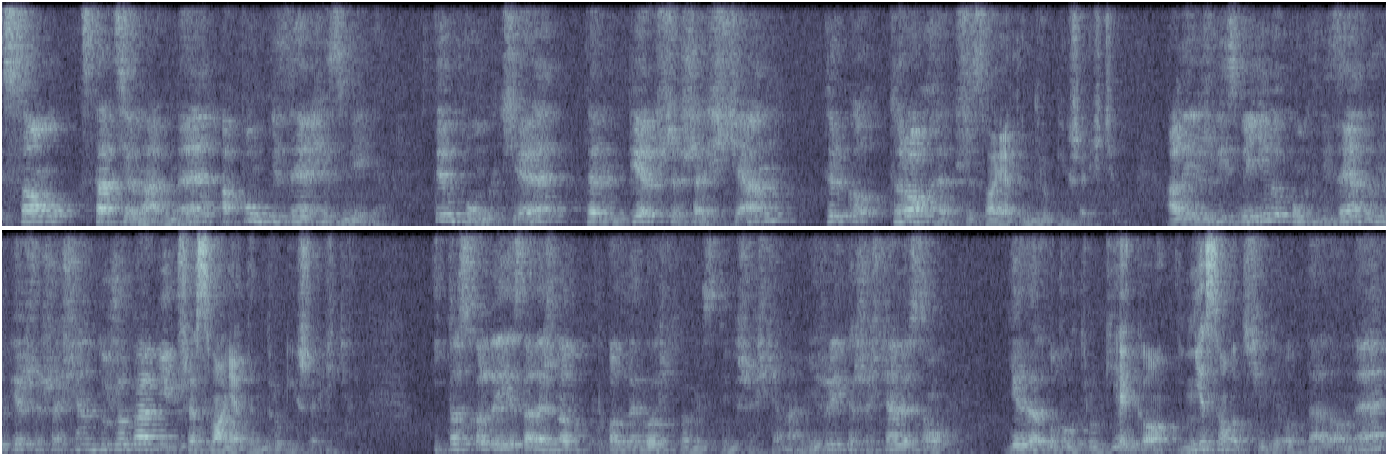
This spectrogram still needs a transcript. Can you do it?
są stacjonarne, a punkt widzenia się zmienia. W tym punkcie ten pierwszy sześcian tylko trochę przysłania ten drugi sześcian Ale jeżeli zmienimy punkt widzenia, to ten pierwszy sześcian dużo bardziej przesłania ten drugi sześcian. I to z kolei jest zależne od odległości pomiędzy tymi sześcianami. Jeżeli te sześciany są jeden obok drugiego i nie są od siebie oddalone,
